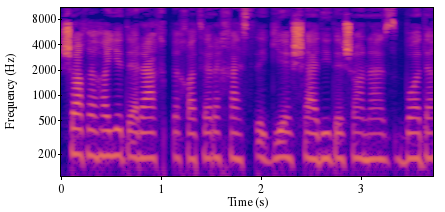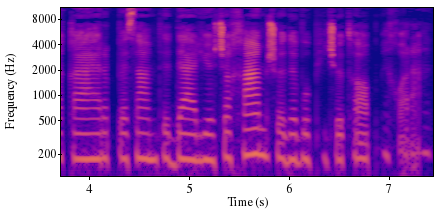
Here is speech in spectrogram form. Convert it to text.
شاخه های درخت به خاطر خستگی شدیدشان از باد غرب به سمت دریاچه خم شده و پیچ و تاب می‌خورند.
